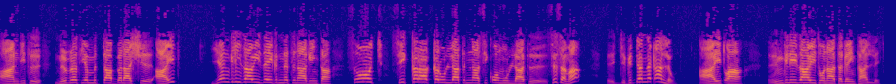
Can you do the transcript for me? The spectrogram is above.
አንዲት ንብረት የምታበላሽ አይጥ የእንግሊዛዊ ዜግነትን አግኝታ ሰዎች ሲከራከሩላትና ሲቆሙላት ስሰማ እጅግ እደነቃለሁ። አይጧ እንግሊዛዊት ሆና ተገኝታለች።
